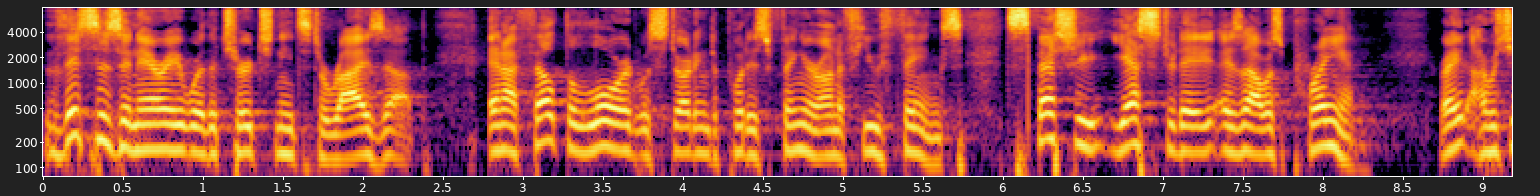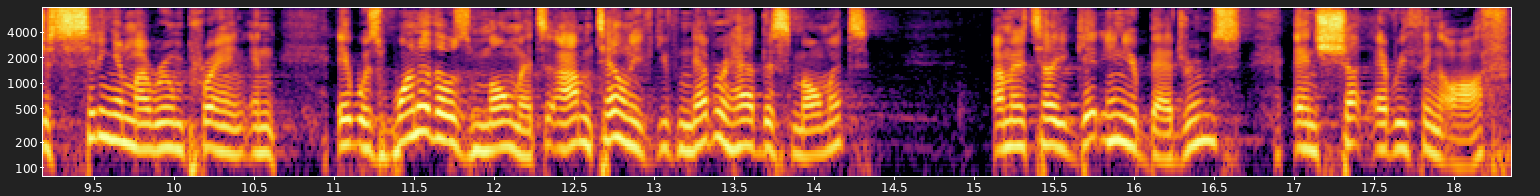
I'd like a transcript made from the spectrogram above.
This is an area where the church needs to rise up. And I felt the Lord was starting to put his finger on a few things, especially yesterday as I was praying. Right? I was just sitting in my room praying, and it was one of those moments. I'm telling you, if you've never had this moment, I'm going to tell you get in your bedrooms and shut everything off.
